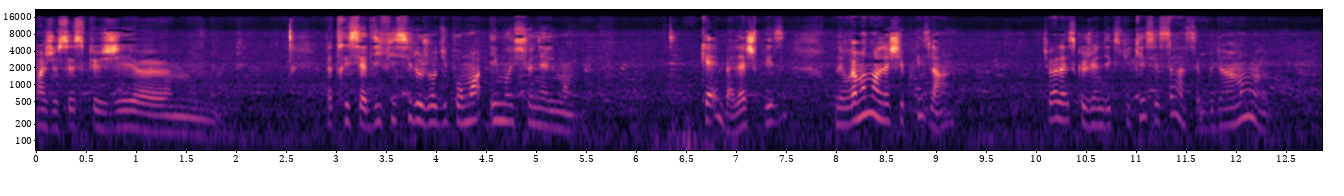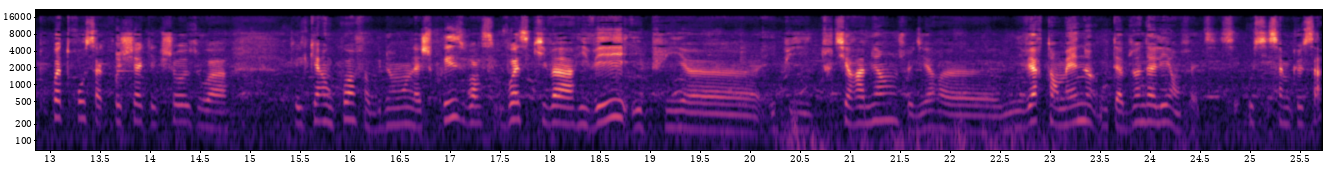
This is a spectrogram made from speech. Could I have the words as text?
Moi, je sais ce que j'ai. Euh... Patricia, difficile aujourd'hui pour moi émotionnellement. Ok, bah lâche prise. On est vraiment dans le lâcher prise là. Tu vois, là, ce que je viens d'expliquer, c'est ça. C'est au bout d'un moment, euh, pourquoi trop s'accrocher à quelque chose ou à quelqu'un ou quoi. Enfin, au bout d'un moment, lâche prise, vois, vois ce qui va arriver et puis, euh, et puis tout ira bien. Je veux dire, euh, l'univers t'emmène où tu as besoin d'aller en fait. C'est aussi simple que ça.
